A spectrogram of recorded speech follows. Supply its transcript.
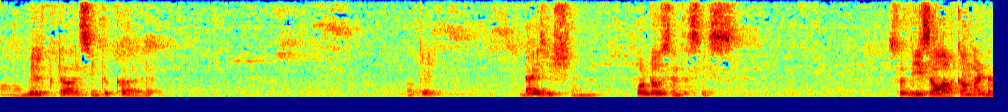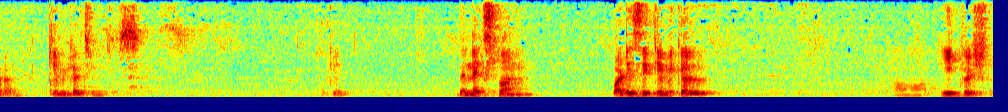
uh, milk turns into curd okay digestion photosynthesis. So these all come under chemical changes. Okay? The next one what is the chemical uh, equation?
